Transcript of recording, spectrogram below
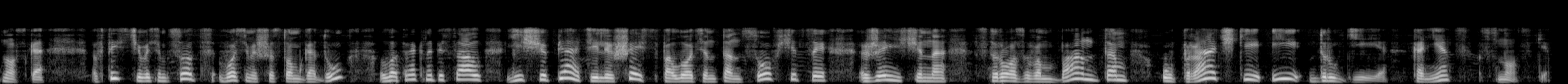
Сноска. В 1886 году Лотрек написал еще пять или шесть полотен танцовщицы, женщина с розовым бантом, у прачки и другие. Конец сноски.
